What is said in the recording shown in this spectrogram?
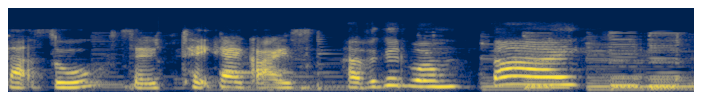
That's all, so take care, guys. Have a good one. Bye.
